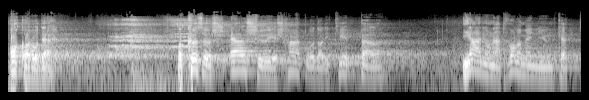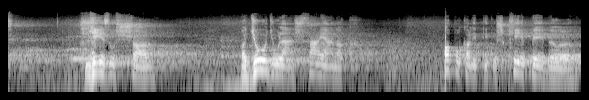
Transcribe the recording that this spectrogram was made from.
Akarod-e? A közös első és hátoldali képpel járjon át valamennyiünket Jézussal, a gyógyulás fájának apokaliptikus képéből,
